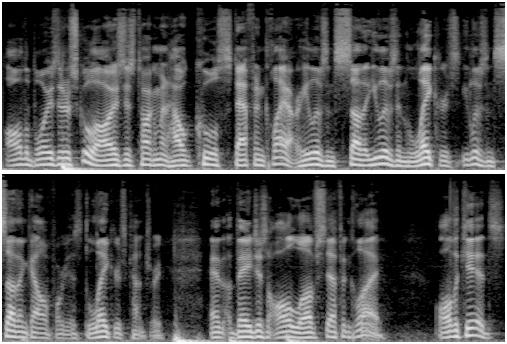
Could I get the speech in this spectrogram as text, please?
All the boys at her school are always just talking about how cool Steph and Clay are. He lives in southern. He lives in Lakers. He lives in Southern California. It's the Lakers country, and they just all love Steph and Clay. All the kids."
